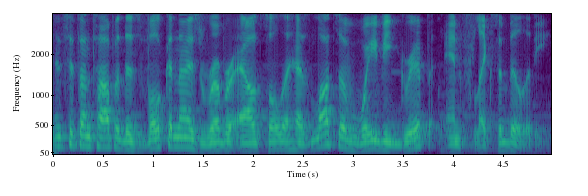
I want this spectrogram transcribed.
and sits on top of this vulcanized rubber outsole that has lots of wavy grip and flexibility.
